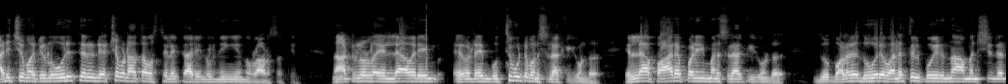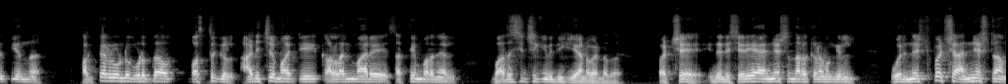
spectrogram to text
അടിച്ചു മാറ്റിയുള്ള ഒരുത്തരും രക്ഷപ്പെടാത്ത അവസ്ഥയിലെ കാര്യങ്ങൾ നീങ്ങി എന്നുള്ളതാണ് സത്യം. നാട്ടിലുള്ള എല്ലാവരെയും എവിടെയും ബുദ്ധിമുട്ട് മനസ്സിലാക്കിക്കൊണ്ട് എല്ലാ പാരപ്പണിയും മനസ്സിലാക്കിക്കൊണ്ട് വളരെ ദൂരെ വനത്തിൽ പോയിരുന്ന ആ മനുഷ്യന്റെ അടുത്ത് ചെന്ന് ഭക്തർ കൊണ്ട് കൊടുത്ത വസ്തുക്കൾ അടിച്ചു മാറ്റി കള്ളന്മാരെ സത്യം പറഞ്ഞാൽ വധശിക്ഷയ്ക്ക് വിധിക്കുകയാണ് വേണ്ടത്. പക്ഷേ ഇതിന്റെ ശരിയായ അന്വേഷണം നടക്കണമെങ്കിൽ ഒരു നിഷ്പക്ഷ അന്വേഷണം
